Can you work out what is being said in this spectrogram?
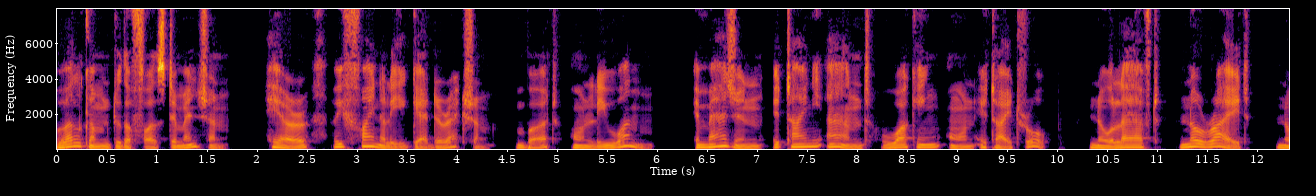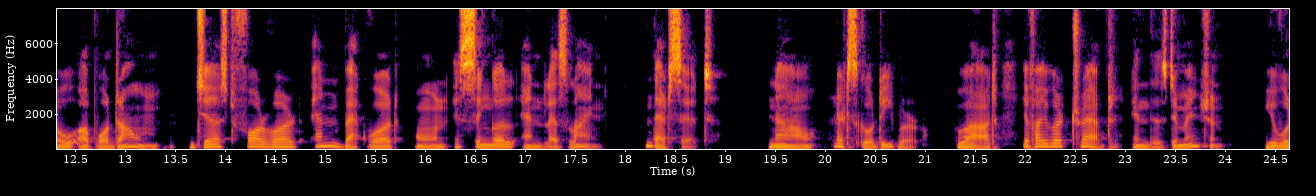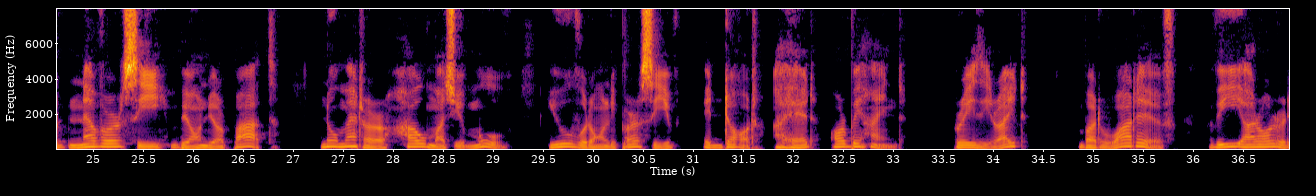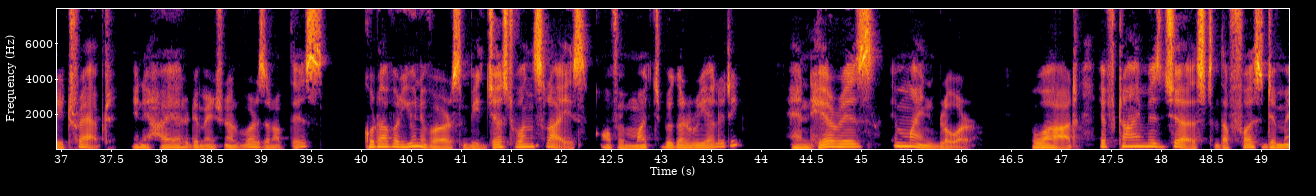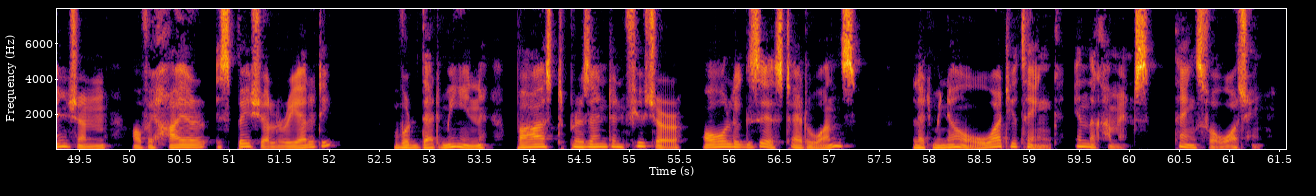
Welcome to the first dimension. Here we finally get direction, but only one. Imagine a tiny ant walking on a tightrope. No left, no right, no up or down, just forward and backward on a single endless line. That's it. Now let's go deeper. What if I were trapped in this dimension? You would never see beyond your path. No matter how much you move, you would only perceive a dot ahead or behind. Crazy, right? But what if we are already trapped in a higher dimensional version of this? Could our universe be just one slice of a much bigger reality? And here is a mind blower. What if time is just the first dimension of a higher spatial reality? Would that mean past, present, and future all exist at once? Let me know what you think in the comments. Thanks for watching.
